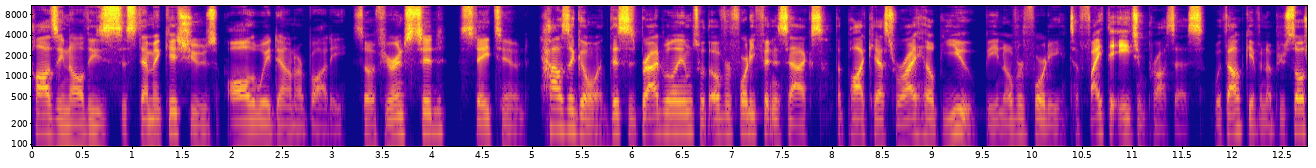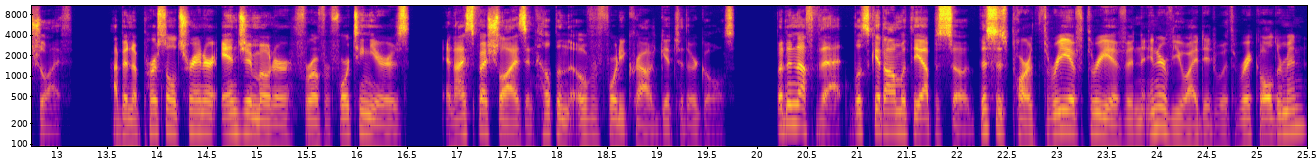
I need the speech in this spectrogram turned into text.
causing all these systemic issues all the way down our body. So if you're interested, stay tuned. How's it going? This is Brad Williams with Over 40 Fitness Hacks, the podcast where I help you, being over 40, to fight the aging process without giving up your social life. I've been a personal trainer and gym owner for over 14 years, and I specialize in helping the over 40 crowd get to their goals. But enough of that. Let's get on with the episode. This is part three of three of an interview I did with Rick Olderman.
